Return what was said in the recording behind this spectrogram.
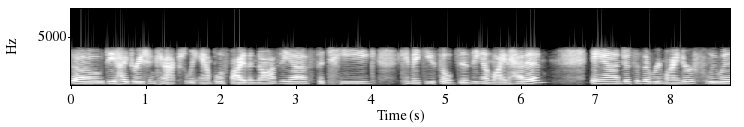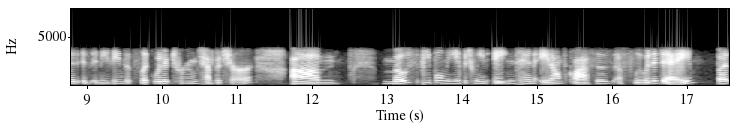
So, dehydration can actually amplify the nausea, fatigue, can make you feel dizzy and lightheaded. And just as a reminder, fluid is anything that's liquid at room temperature. Um, most people need between 8 and 10 8 ounce glasses of fluid a day, but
